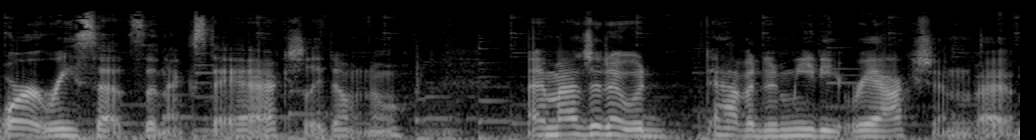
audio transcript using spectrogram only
Or it resets the next day, I actually don't know. I imagine it would have an immediate reaction, but...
